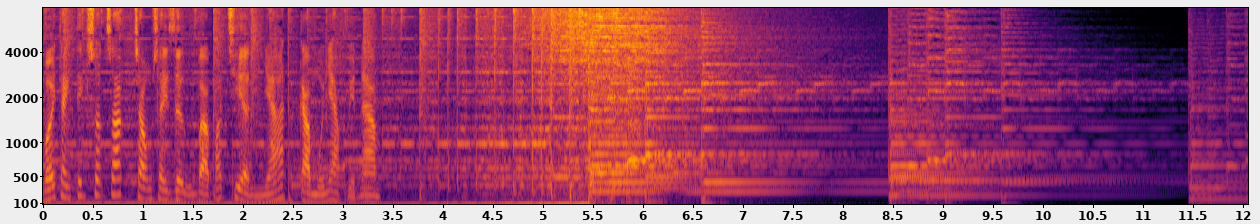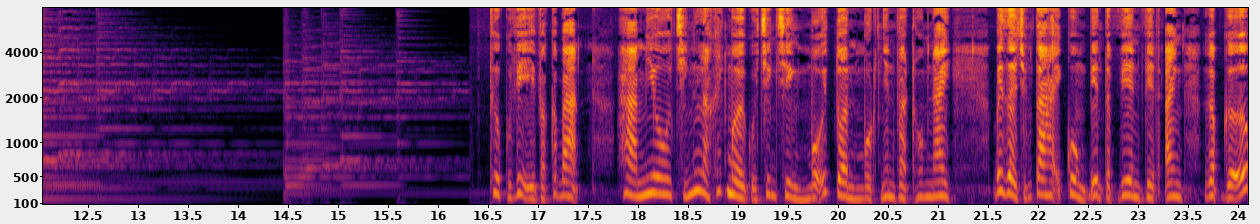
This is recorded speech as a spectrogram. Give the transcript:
với thành tích xuất sắc trong xây dựng và phát triển nhà hát ca mối nhạc Việt Nam. Thưa quý vị và các bạn, Hà Miêu chính là khách mời của chương trình Mỗi tuần một nhân vật hôm nay. Bây giờ chúng ta hãy cùng biên tập viên Việt Anh gặp gỡ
